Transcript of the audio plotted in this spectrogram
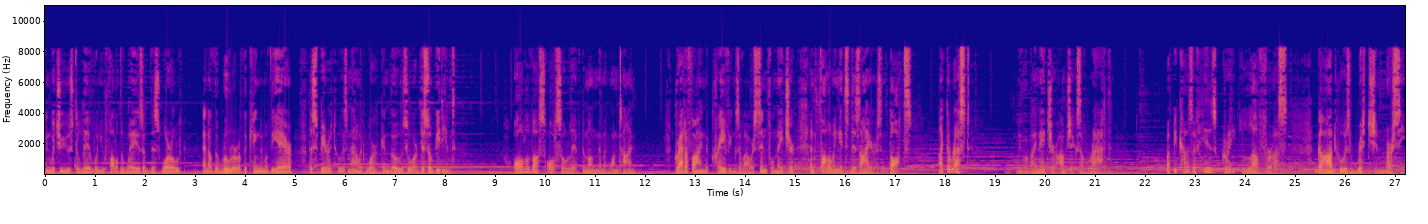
in which you used to live when you followed the ways of this world, and of the ruler of the kingdom of the air, the Spirit who is now at work in those who are disobedient. All of us also lived among them at one time, gratifying the cravings of our sinful nature and following its desires and thoughts. Like the rest, we were by nature objects of wrath. But because of his great love for us, God, who is rich in mercy,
